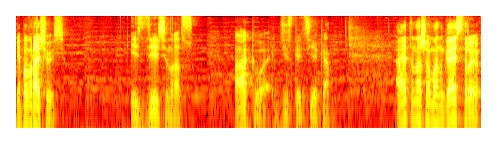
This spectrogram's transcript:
я поворачиваюсь. И здесь у нас Аква дискотека. А это наши мангастеры.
